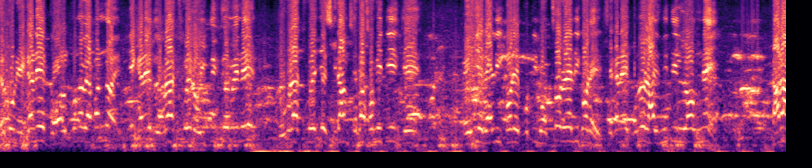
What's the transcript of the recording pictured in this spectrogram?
দেখুন, এখানে দল কোনো ব্যাপার নয়। এখানে দুবরাজপুরের ঐতিহ্য মেনে দুবরাজপুরের যে শ্রীরাম সেবা সমিতি যে এই যে র্যালি করে, প্রতি বছর র্যালি করে, সেখানে কোনো রাজনীতির লোক নেই। তারা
